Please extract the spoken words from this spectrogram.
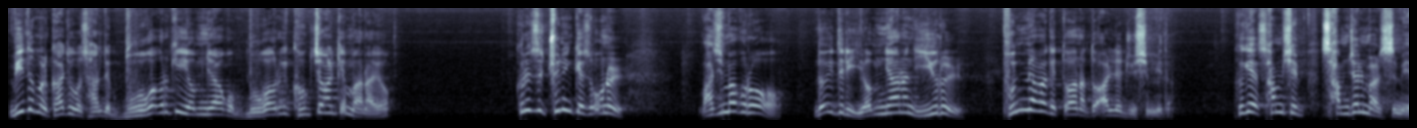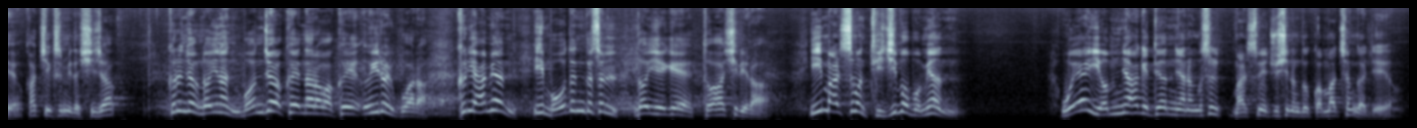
믿음을 가지고 사는데 뭐가 그렇게 염려하고 뭐가 그렇게 걱정할 게 많아요? 그래서 주님께서 오늘 마지막으로 너희들이 염려하는 이유를 분명하게 또 하나 또 알려주십니다. 그게 33절 말씀이에요. 같이 읽습니다. 시작. 그런즉 너희는 먼저 그의 나라와 그의 의를 구하라. 그리하면 이 모든 것을 너희에게 더하시리라. 이 말씀은 뒤집어 보면 왜 염려하게 되었냐는 것을 말씀해 주시는 것과 마찬가지예요.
